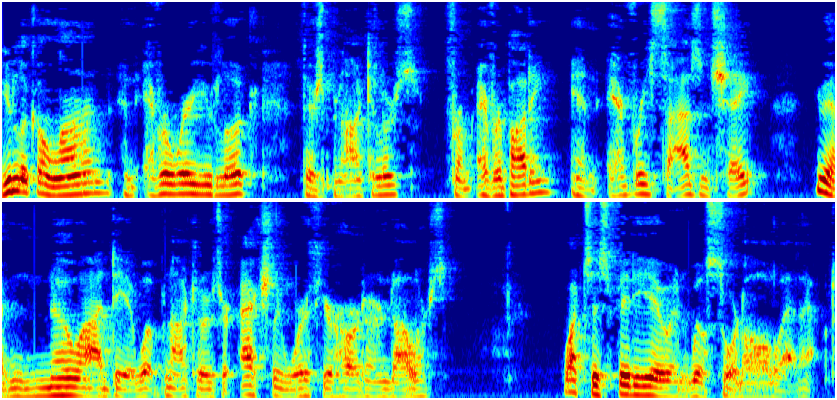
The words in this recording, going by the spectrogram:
you look online and everywhere you look, there's binoculars from everybody in every size and shape? You have no idea what binoculars are actually worth your hard earned dollars. Watch this video and we'll sort all that out.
